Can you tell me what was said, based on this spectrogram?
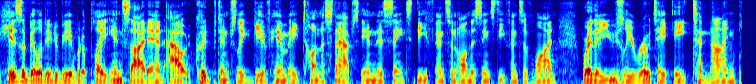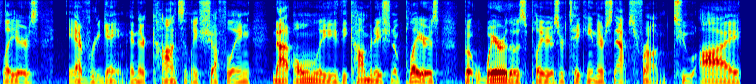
His ability to be able to play inside and out could potentially give him a ton of snaps in this Saints defense and on the Saints defensive line, where they usually rotate eight to nine players every game and they're constantly shuffling not only the combination of players but where those players are taking their snaps from. Two I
